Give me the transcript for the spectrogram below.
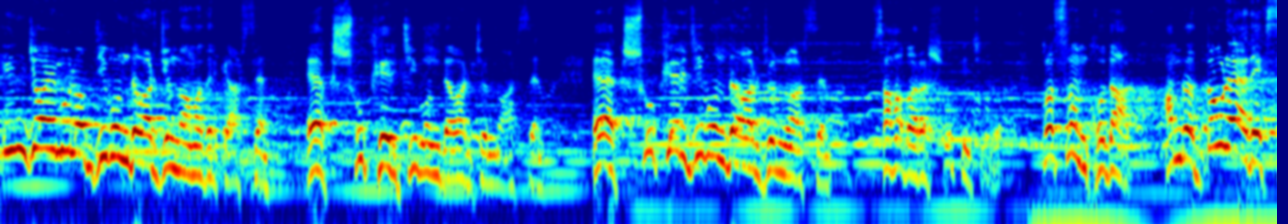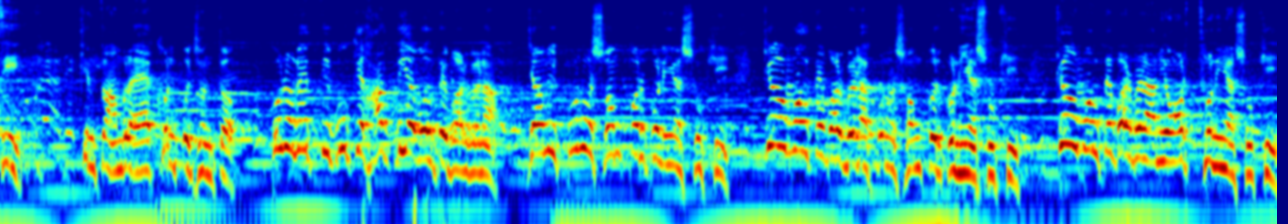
এনজয়মূলক জীবন দেওয়ার জন্য আমাদেরকে আসছেন। এক সুখের জীবন দেওয়ার জন্য আসছেন। এক সুখের জীবন দেওয়ার জন্য আসছেন। সাহাবারা সুখী ছিল। কসম খোদা, আমরা দৌড়ে দেখছি। কিন্তু আমরা এখন পর্যন্ত কোনো ব্যক্তি বুকে হাত দিয়ে বলতে পারবে না। যে আমি কোনো সম্পর্ক নিয়ে সুখী। কেউ বলতে পারবে না কোনো সম্পর্ক নিয়ে সুখী। কেউ বলতে পারবে না আমি অর্থ নিয়ে সুখী।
